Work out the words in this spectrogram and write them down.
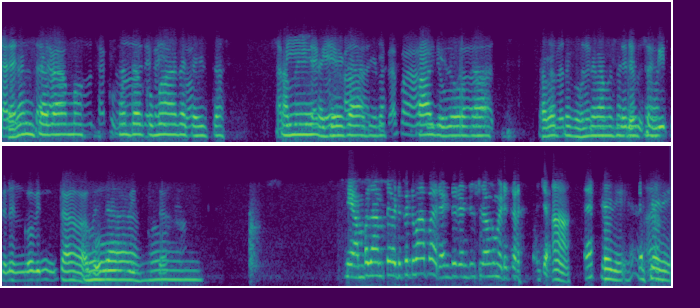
चरन्तरामोदकुमारकैस्त समीरगेहादिव पागिरोगात् सर्वत्र गोविन्दनामसङ्कीर्तनं गोविन्द நீ ஐம்பதாமத்தை எடுக்கட்டுமா அப்ப ரெண்டு ரெண்டு ஸ்லோகம் எடுக்கிறேன் கொஞ்சம் சரி சரி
